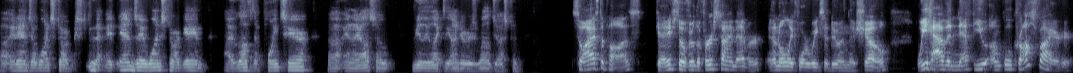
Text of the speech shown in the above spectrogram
Uh, it ends a one star. It ends a one star game. I love the points here, uh, and I also really like the under as well, Justin. So I have to pause. Okay, so for the first time ever, and only four weeks of doing this show, we have a nephew uncle crossfire here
